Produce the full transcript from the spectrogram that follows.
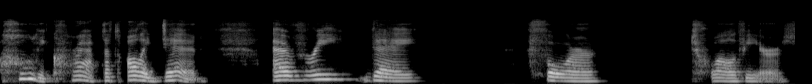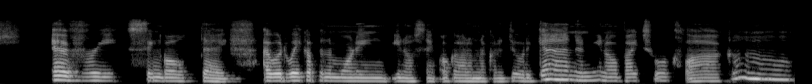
holy crap, that's all I did. Every day for 12 years. Every single day. I would wake up in the morning, you know, saying, Oh God, I'm not going to do it again. And, you know, by two o'clock, oh,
